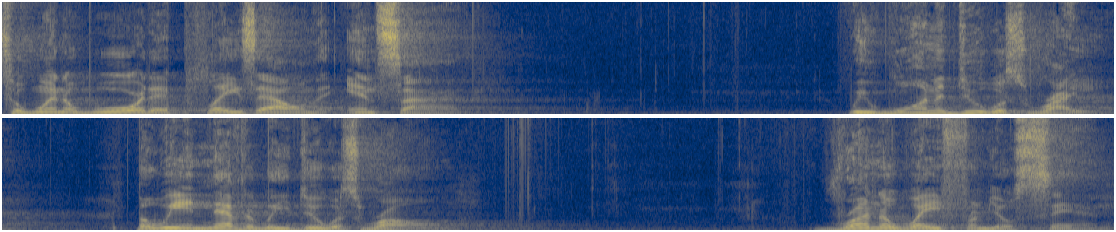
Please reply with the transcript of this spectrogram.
to win a war that plays out on the inside. We want to do what's right, but we inevitably do what's wrong. Run away from your sin.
